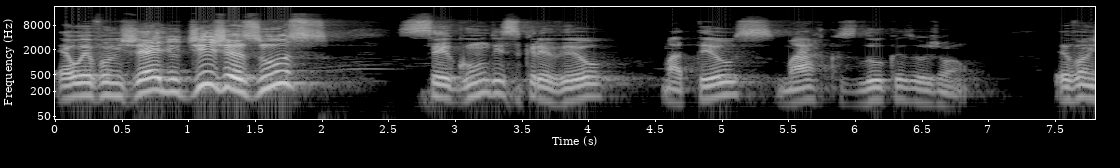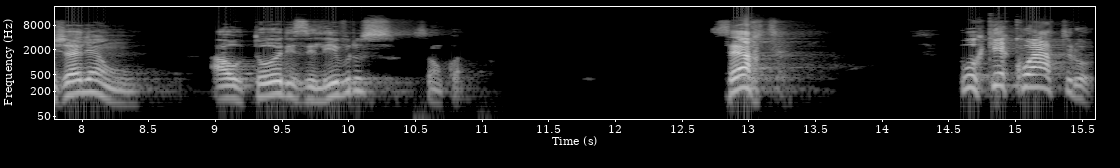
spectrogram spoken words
É o evangelho de Jesus, segundo escreveu Mateus, Marcos, Lucas ou João. Evangelho é um. Autores e livros são quatro. Certo? Por que quatro?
